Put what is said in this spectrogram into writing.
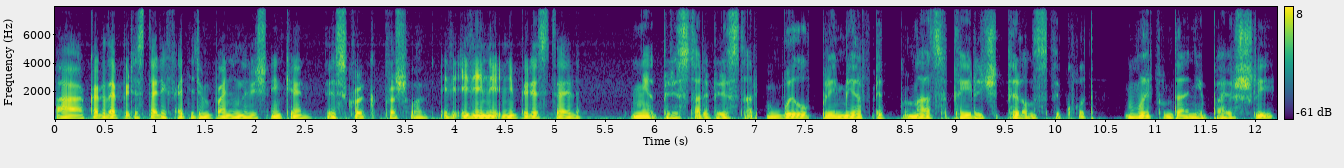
а когда перестали ходить в баню на вечнике, то есть сколько прошло? Или, или не, не перестали? Нет, перестали, перестали. Был пример 15 или 14 год. Мы туда не пошли,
